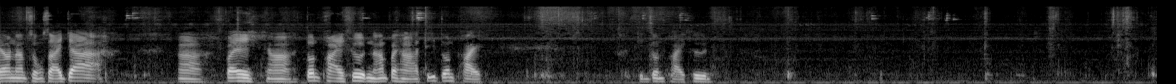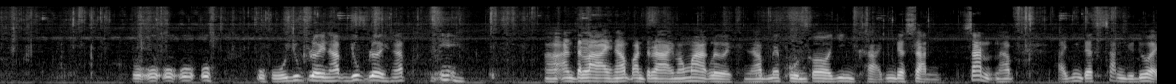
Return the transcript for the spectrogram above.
แล้วนะสงสัยจะอ่าไปอ่าต้นไผ่คืนนะครับไปหาที่ต้นไผ่กินต้นไผ่คืนโอ้โอ้โอ้โอ้โอ้โอ้โหยุบเลยนะครับ ยุบเลยนะครับนี่อันตรายนะครับ อันตรายมากๆเลยนะครับแม่ปูนก็ยิ่งขายิ่งจะสั่นสั้นนะครับขายิ่งจะสั้นอยู่ด้วย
